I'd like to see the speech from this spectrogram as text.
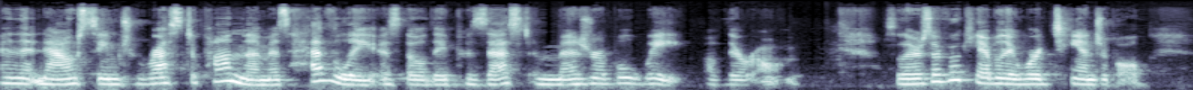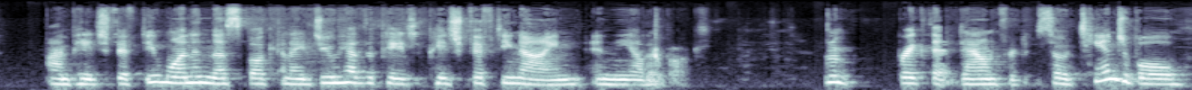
and that now seemed to rest upon them as heavily as though they possessed a measurable weight of their own. So there's our vocabulary word tangible on page 51 in this book, and I do have the page, page 59 in the other book. I'm gonna break that down for, so tangible,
